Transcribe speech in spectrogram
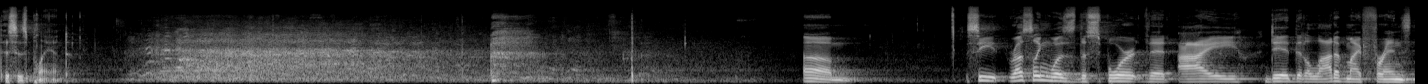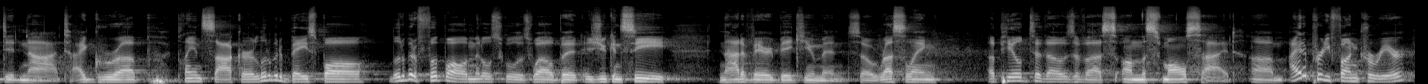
this is planned. Um, See, wrestling was the sport that I did that a lot of my friends did not. I grew up playing soccer, a little bit of baseball, a little bit of football in middle school as well, but as you can see, not a very big human. So wrestling appealed to those of us on the small side. Um, I had a pretty fun career.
